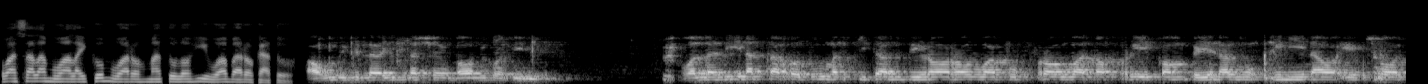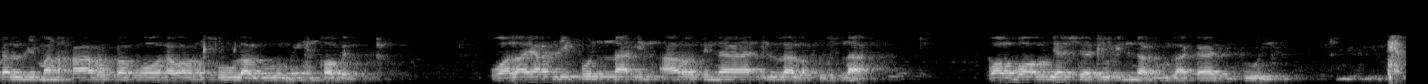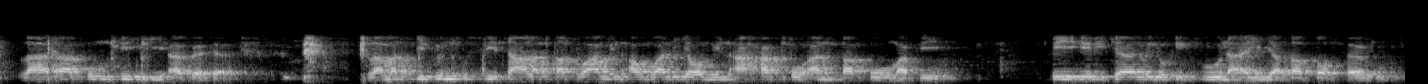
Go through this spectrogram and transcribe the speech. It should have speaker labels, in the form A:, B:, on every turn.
A: Wassalamualaikum warahmatullahi wabarakatuh.
B: أعوذ بالله من الشيطان الرجيم والذين اتخذوا مسجدا ضرارا وكفرا وتفريقا بين المؤمنين وإرصادا لمن حارب الله ورسوله من قبل ولا يحلفن إن أردنا إلا الحسنى والله يشهد إنهم لكاذبون la takum fihi abada. Lamat kitun usti salat tatwa min awal yaumin ahakku antaku mafi Fihi rijal yuhibbuna ayyata tohharu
